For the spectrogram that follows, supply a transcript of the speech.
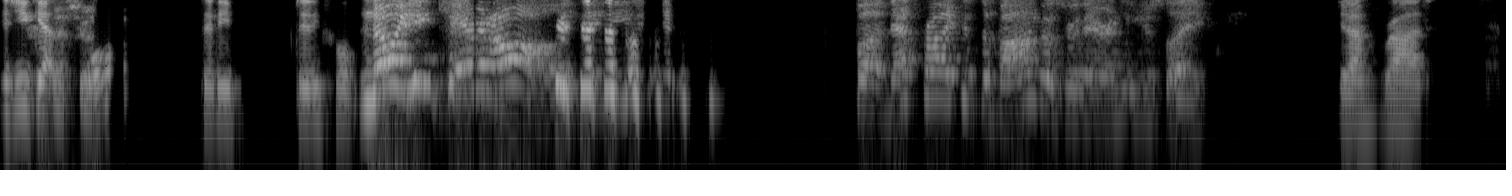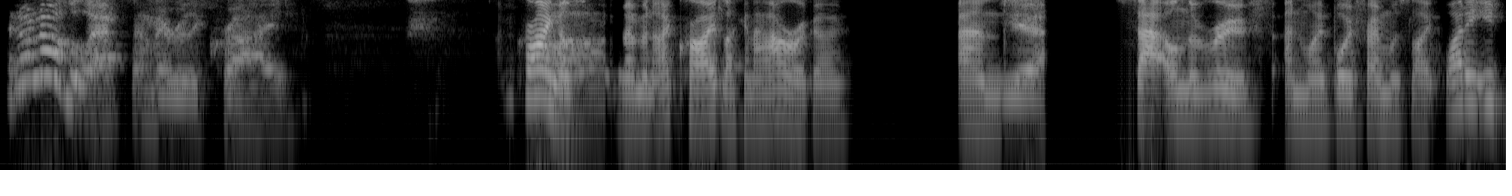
Did you get the should- Did he did he fall? no, he didn't care at all. He didn't- he didn't but that's probably because the bongos were there, and he just like, Yeah, rad. I don't know the last time I really cried. I'm crying a Uh, lot at the moment. I cried like an hour ago. And Yeah, sat on the roof and my boyfriend was like, Why don't you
